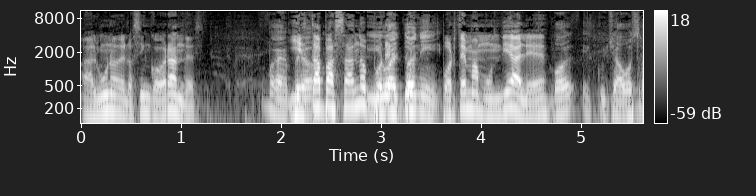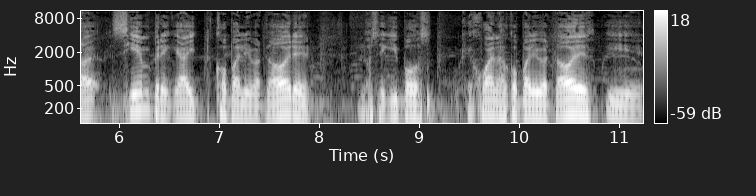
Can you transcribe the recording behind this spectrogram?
algunos de los cinco grandes. Bueno, Y está pasando por, igual, el- Tony, por tema mundial, ¿eh? Vos, escuchá, vos sabés, siempre que hay Copa Libertadores, los equipos que juegan la Copa Libertadores y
